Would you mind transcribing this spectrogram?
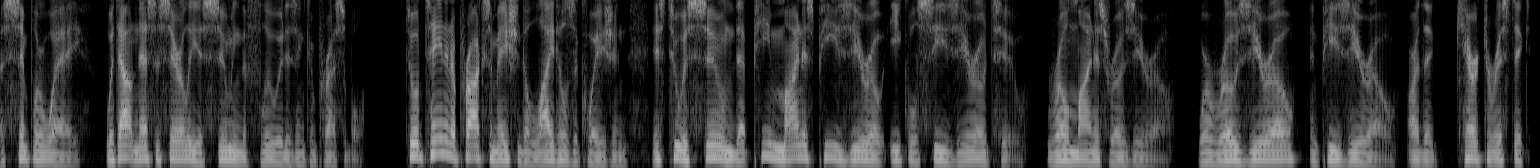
a simpler way, without necessarily assuming the fluid is incompressible. To obtain an approximation to Lighthill's equation is to assume that P minus P0 equals C02, rho minus rho 0, where rho 0 and P0 are the characteristic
